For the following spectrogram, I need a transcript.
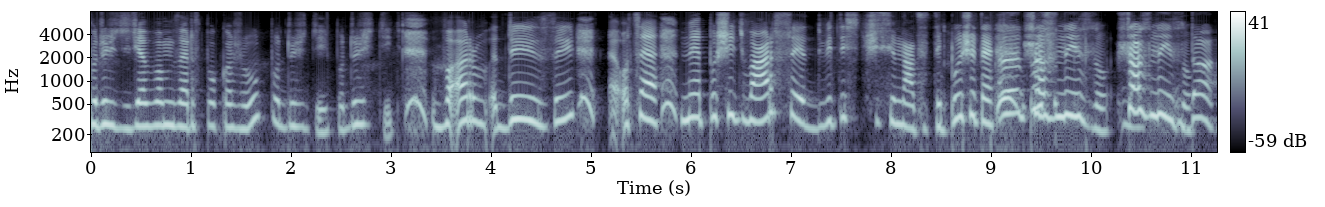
Подождіть, я вам зараз покажу. Подождіть, подождіть. Вар... Дизи. е, Оце не пишіть Варси 2017. Пишете, Е, що пиш- знизу. Що знизу? Да,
